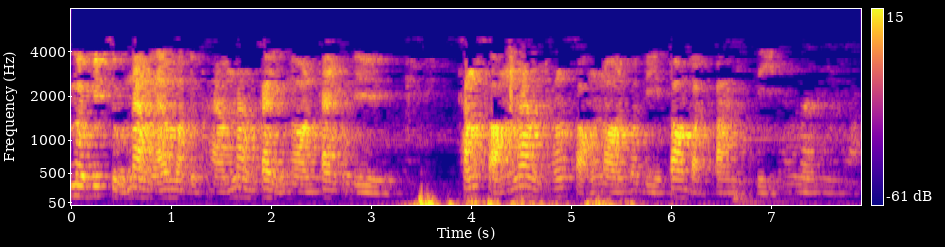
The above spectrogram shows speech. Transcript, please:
เมื่อพิสูจนั่งแล้วมาจุทางนั่งใกล้หรือนอนใกล้ก็ดี ทั้งสองนั่งทั้งสองนอนก็ดีต้องบัดปานสีทั้งนั้นครับ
